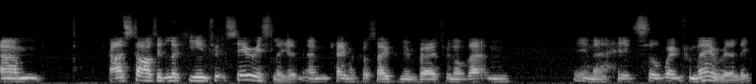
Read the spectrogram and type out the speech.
um, I started looking into it seriously and, and came across Open Inverter and all that. And, you know, it sort of went from there, really.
